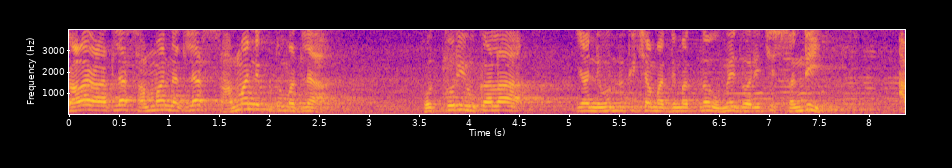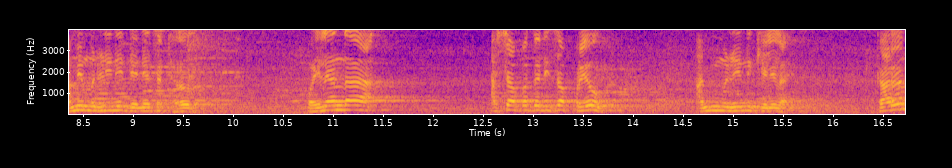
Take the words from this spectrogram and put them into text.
तळागाळातल्या सामान्यातल्या सामान्य कुटुंबातल्या होतकरी युवकाला या निवडणुकीच्या माध्यमातून उमेदवारीची संधी आम्ही मंडळीने देण्याचं ठरवलं. पहिल्यांदा अशा पद्धतीचा प्रयोग आम्ही मंडळीने केलेला आहे. कारण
